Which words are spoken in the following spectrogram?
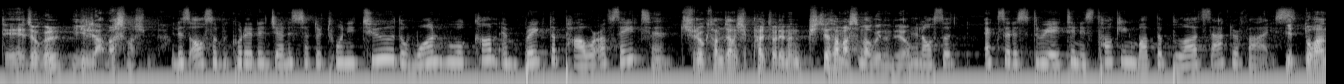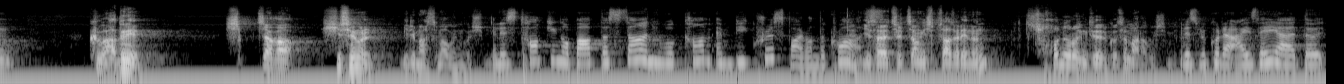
대적을 이기리라 말씀하십니다. It is also recorded in Genesis chapter 22, the one who will come and break the power of Satan. 출애굽 3장 18절에는 피제사 말씀하고 있는데요. And also Exodus 3:18 is talking about the blood sacrifice. 이 또한 그 아들의 십자가 희생을 미리 말씀하고 있는 것입니다. It is talking about the son who will come and be crucified on the cross. 이사야 7장 14절에는 처녀로 잉태될 것을 말하고 있습니다. It is recorded Isaiah, the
